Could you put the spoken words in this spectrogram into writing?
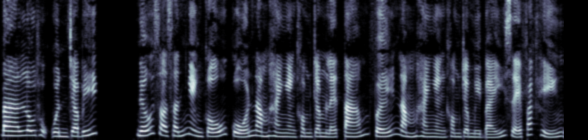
Bà Lưu Thục Quỳnh cho biết, nếu so sánh nghiên cứu của năm 2008 với năm 2017 sẽ phát hiện,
